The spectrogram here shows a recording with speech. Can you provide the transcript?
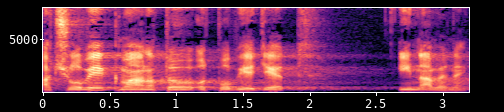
A člověk má na to odpovědět i navenek.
